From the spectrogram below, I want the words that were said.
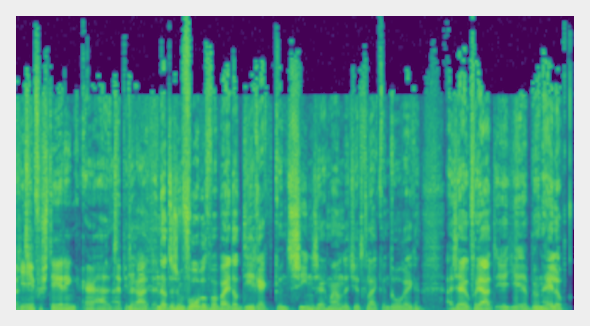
eruit. je investering eruit. Dan heb je eruit. En dat is een voorbeeld waarbij je dat direct kunt zien, zeg maar. Omdat je het gelijk kunt doorrekenen. Hij zei ook van ja, je je hebt nog een hele hoop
